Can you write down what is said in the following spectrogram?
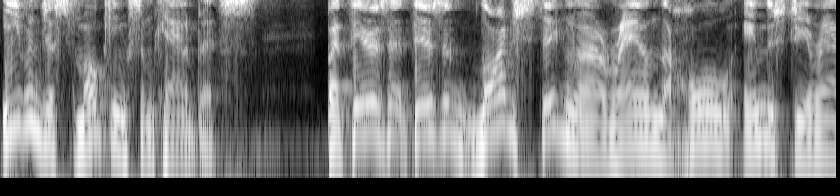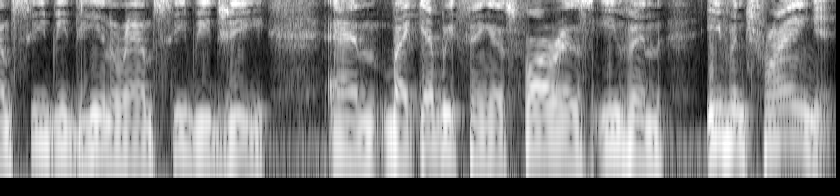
even just smoking some cannabis but there's a there's a large stigma around the whole industry around CBD and around CBG and like everything as far as even even trying it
